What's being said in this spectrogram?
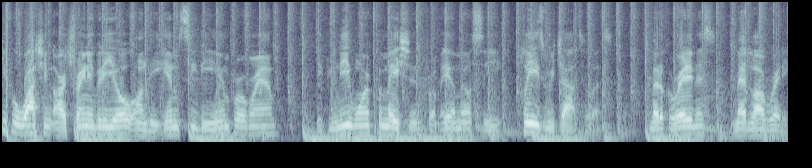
you for watching our training video on the MCDM program. If you need more information from AMLC, please reach out to us. Medical Readiness, MedLog Ready.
